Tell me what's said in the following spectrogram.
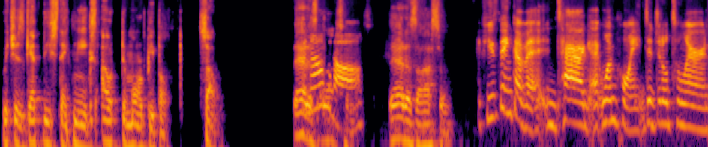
which is get these techniques out to more people. So that Phenomenal. is awesome. That is awesome. If you think of it and tag at one point, digital to learn,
